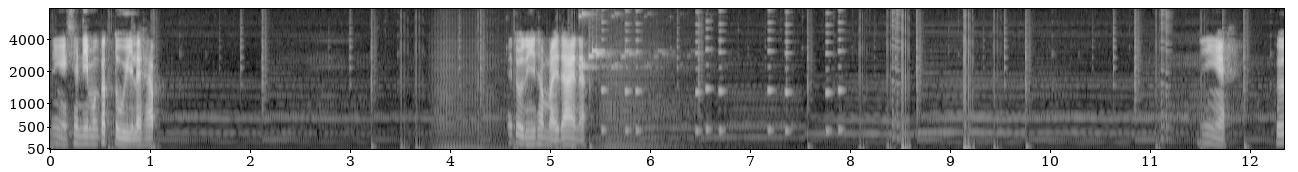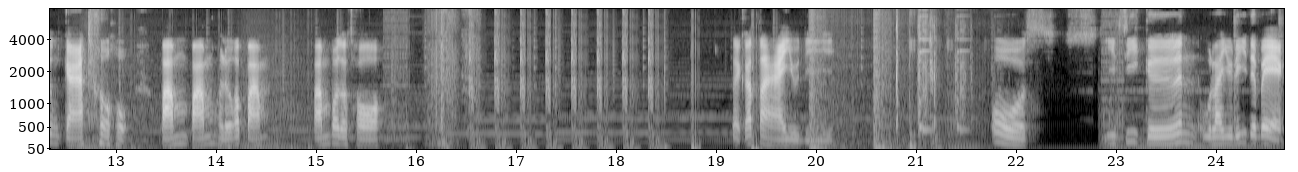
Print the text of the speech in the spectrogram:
นี่ไงแค่นี้มันก็ตุยแล้วครับ ไอตัวนี้ทำอะไรได้นะนี่ไง เพิ่มการ์ดโอ้ปั๊มปั๊มเขาเรียกว่าปั๊ม ปั๊มปตท แต่ก็ตายอยู่ดี โอ้อีซี่เกินอุรายูริเดอะแบก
